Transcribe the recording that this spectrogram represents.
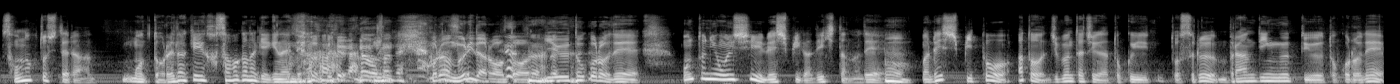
そんなことしたらもうどれだけさばかなきゃいけないんだよって ね、これは無理だろうというところで本当に美味しいレシピができたので、うん、まあ、レシピとあと自分たちが得意とするブランディングっていうところで、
